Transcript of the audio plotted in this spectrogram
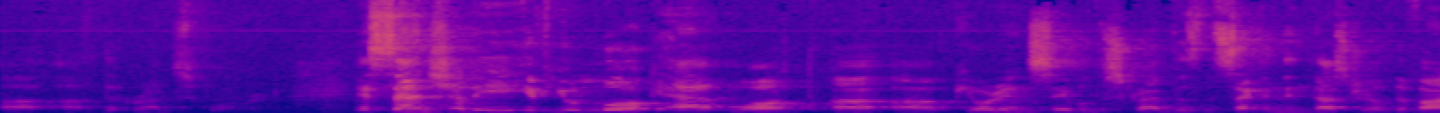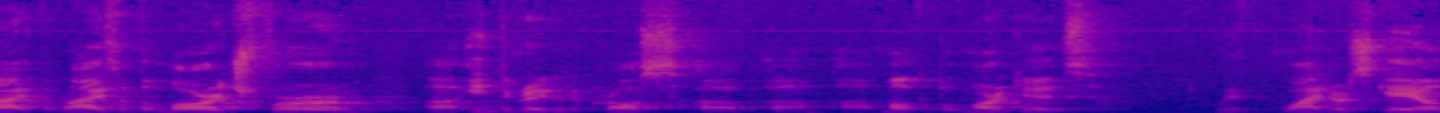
uh, uh, that runs forward? Essentially, if you look at what uh, Piore and Sabel described as the second industrial divide, the rise of the large firm integrated across um, multiple markets with wider scale,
